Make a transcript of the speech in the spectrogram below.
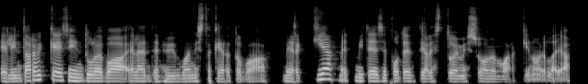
elintarvikkeisiin tulevaa eläinten hyvinvoinnista kertovaa merkkiä, että miten se potentiaalisesti toimisi Suomen markkinoilla. Ja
